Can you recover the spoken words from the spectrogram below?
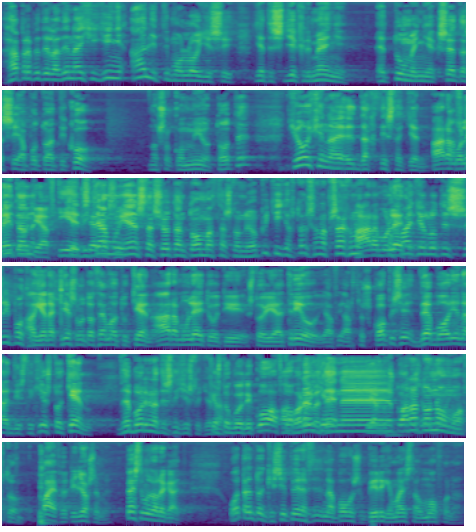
Θα έπρεπε δηλαδή να έχει γίνει άλλη τιμολόγηση για τη συγκεκριμένη ετούμενη εξέταση από το Αττικό νοσοκομείο τότε και όχι να ενταχθεί στα ΚΕΝ. Άρα μου λέτε ότι αυτή η και δικιά εξέταση- μου η ένσταση όταν το έμαθα στον ΕΟΠΗ και γι' αυτό άρχισα να ψάχνω Άρα μου το λέτε. φάκελο της υπόθεσης. Α, για να κλείσουμε το θέμα του ΚΕΝ. Άρα μου λέτε ότι στο ιατρείο η αρθροσκόπηση δεν μπορεί να αντιστοιχεί στο ΚΕΝ. Δεν μπορεί να αντιστοιχεί στο ΚΕΝ. Και στον κωδικό αυτό που Απαγορεύεται, είχε, είναι η αρθροσκόπηση παρά τον δεν νόμο μπορεί. αυτό. Πάει αυτό, τελειώσαμε. Πετε μου τώρα κάτι. Όταν το ΚΙΣΥ πήρε αυτή την απόφαση που πήρε και μάλιστα ομόφωνα,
